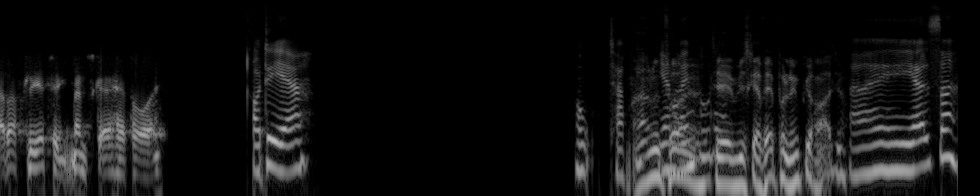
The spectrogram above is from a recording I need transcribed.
er der flere ting, man skal have for øje. Og det er? Åh, oh, tak. Ja, nu tror jeg, det, vi skal have på Lyngby Radio. Nej, altså.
